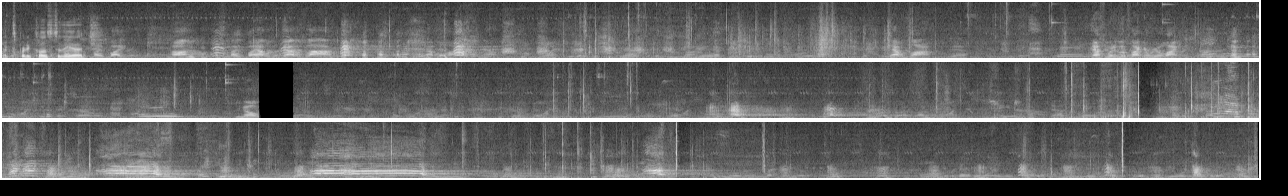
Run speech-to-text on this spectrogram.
That's pretty close to the edge. Nice bite. Huh? That's a nice That was, that was live. That was live. That was live. Yeah. That's what it looks like in real life.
